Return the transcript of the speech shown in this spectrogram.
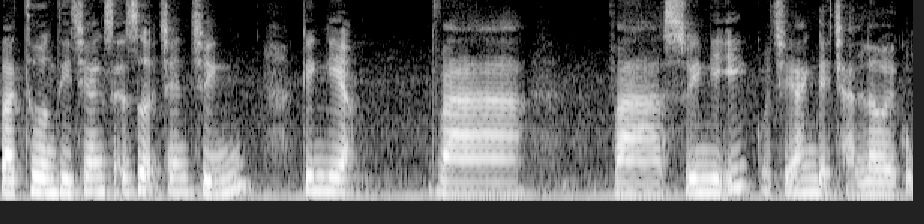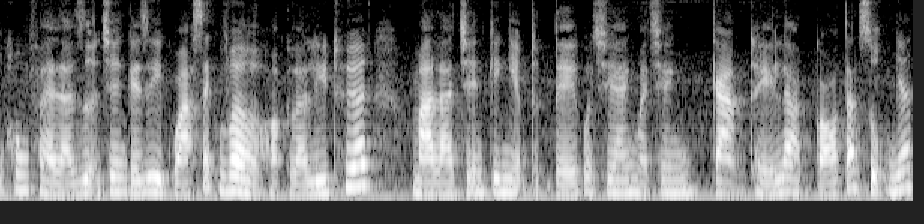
Và thường thì chị anh sẽ dựa trên chính kinh nghiệm và và suy nghĩ của chị anh để trả lời. Cũng không phải là dựa trên cái gì quá sách vở hoặc là lý thuyết mà là trên kinh nghiệm thực tế của chị anh mà chị anh cảm thấy là có tác dụng nhất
